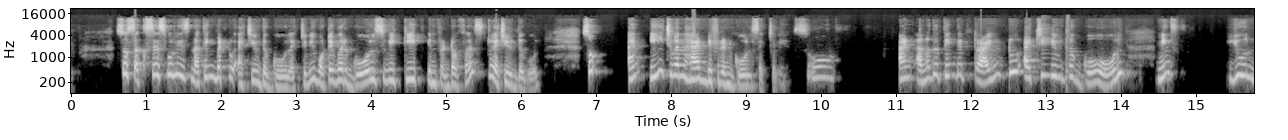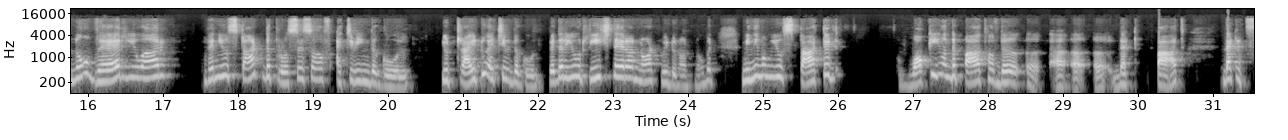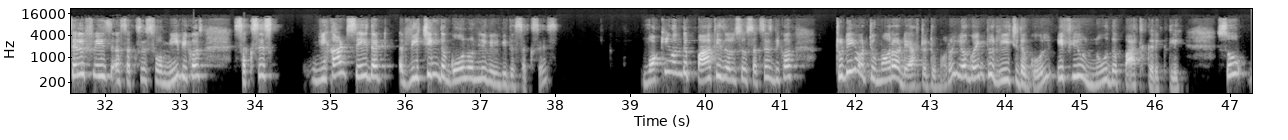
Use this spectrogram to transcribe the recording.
So successful is nothing but to achieve the goal. Actually, whatever goals we keep in front of us to achieve the goal. So and each one had different goals actually. So and another thing that trying to achieve the goal means you know where you are when you start the process of achieving the goal you try to achieve the goal. Whether you reach there or not we do not know. But minimum you started walking on the path of the uh, uh, uh, uh, that path that itself is a success for me because success we can't say that reaching the goal only will be the success. Walking on the path is also success because today or tomorrow or day after tomorrow you're going to reach the goal if you know the path correctly so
